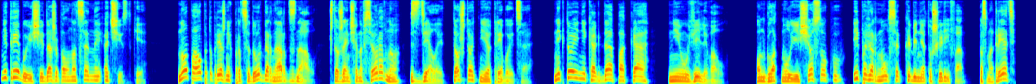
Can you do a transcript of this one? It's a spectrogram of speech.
не требующий даже полноценной очистки. Но по опыту прежних процедур Бернард знал, что женщина все равно сделает то, что от нее требуется. Никто и никогда пока не увиливал. Он глотнул еще соку и повернулся к кабинету шерифа. Посмотреть,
